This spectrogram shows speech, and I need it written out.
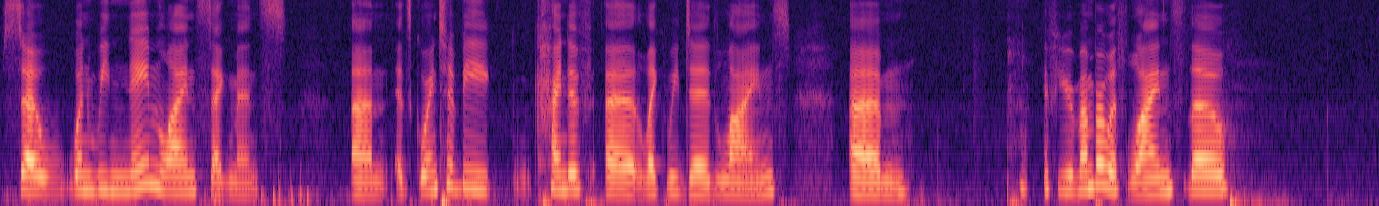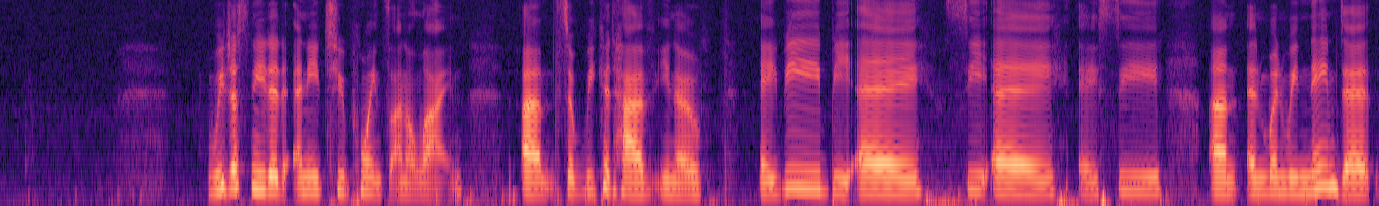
So when we name line segments, um, it's going to be kind of uh, like we did lines. Um, if you remember with lines though, we just needed any two points on a line. Um, so we could have, you know, AB, BA, CA, AC. Um, and when we named it,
